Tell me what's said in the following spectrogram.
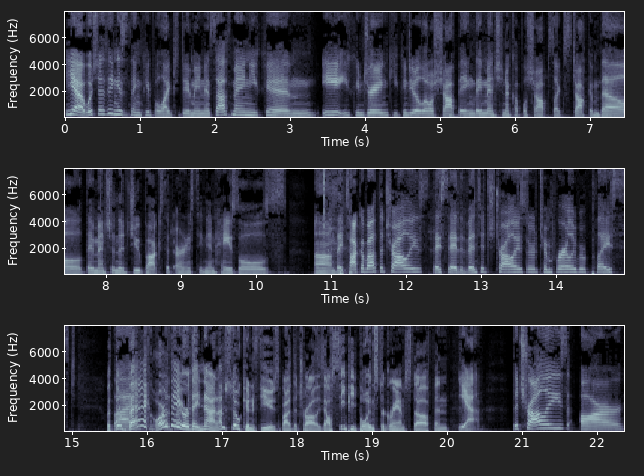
Yeah, which I think is the thing people like to do. I mean, in South Main, you can eat, you can drink, you can do a little shopping. They mention a couple shops like Stock and Belle. They mention the jukebox at Ernestine and Hazel's. Um, they talk about the trolleys. They say the vintage trolleys are temporarily replaced. But they're back, are the they or are they not? I'm so confused by the trolleys. I'll see people Instagram stuff, and Yeah, the trolleys are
